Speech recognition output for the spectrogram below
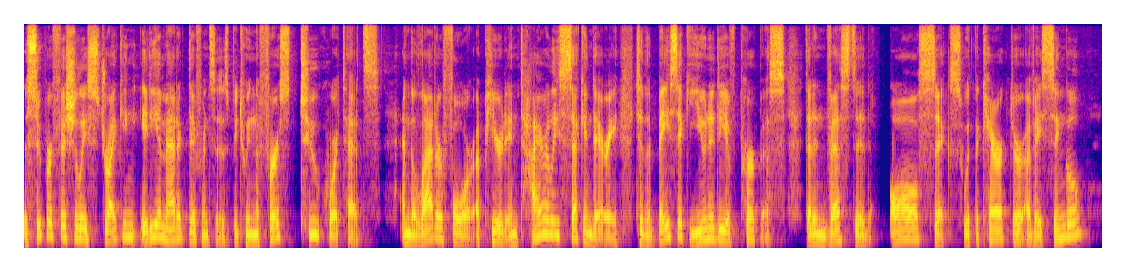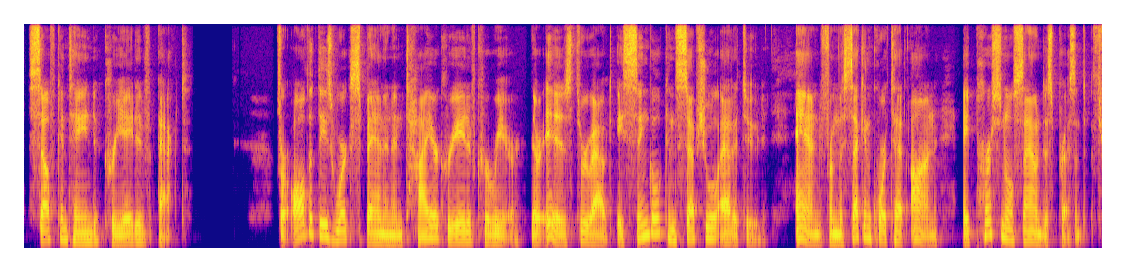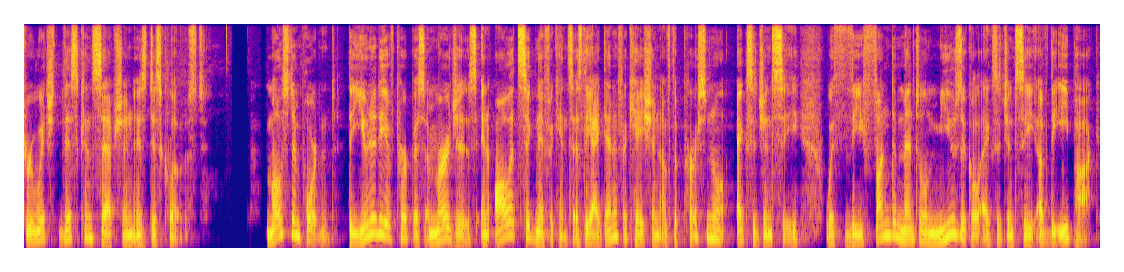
The superficially striking idiomatic differences between the first two quartets and the latter four appeared entirely secondary to the basic unity of purpose that invested all six with the character of a single, self contained creative act. For all that these works span an entire creative career, there is throughout a single conceptual attitude, and from the second quartet on, a personal sound is present through which this conception is disclosed. Most important, the unity of purpose emerges in all its significance as the identification of the personal exigency with the fundamental musical exigency of the epoch,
